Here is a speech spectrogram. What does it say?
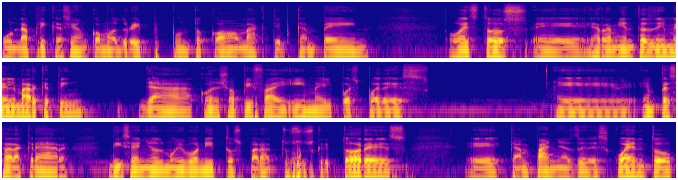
una aplicación como drip.com, ActiveCampaign o estas eh, herramientas de email marketing, ya con Shopify Email pues puedes eh, empezar a crear diseños muy bonitos para tus suscriptores, eh, campañas de descuento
